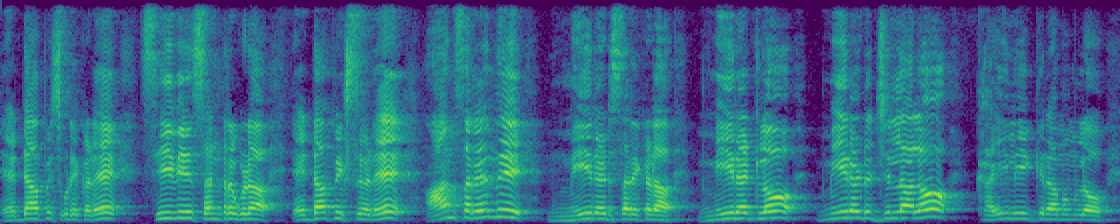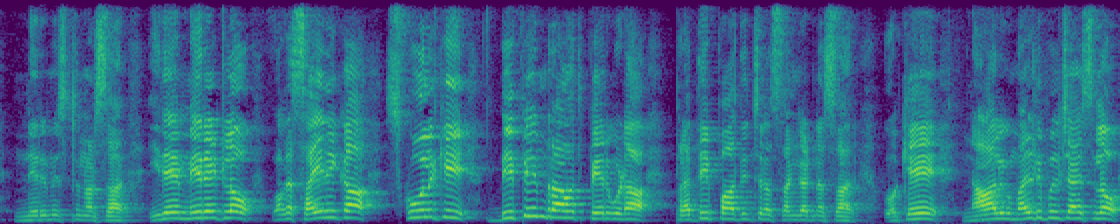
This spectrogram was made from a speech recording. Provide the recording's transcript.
హెడ్ ఆఫీస్ కూడా ఇక్కడే. సివి సెంటర్ కూడా హెడ్ ఆఫీస్ ఇక్కడే. ఆన్సర్ ఏంది? మీరట్ సార్ ఇక్కడ. మీరట్లో మీరట్ జిల్లాలో ఖైలీ గ్రామంలో నిర్మిస్తున్నాడు సార్. ఇదే మీరేట్లో ఒక సైనిక స్కూల్కి బిపిన్ రావత్ పేరు కూడా ప్రతిపాదించిన సంఘటన సార్. ఓకే? నాలుగు మల్టిపుల్ చాయిస్లో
